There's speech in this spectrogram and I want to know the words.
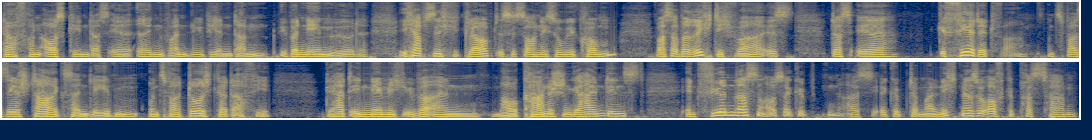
davon ausgehen, dass er irgendwann Libyen dann übernehmen würde. Ich habe es nicht geglaubt, es ist auch nicht so gekommen. Was aber richtig war, ist, dass er gefährdet war. Und zwar sehr stark sein Leben, und zwar durch Gaddafi. Der hat ihn nämlich über einen marokkanischen Geheimdienst entführen lassen aus Ägypten, als die Ägypter mal nicht mehr so aufgepasst haben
